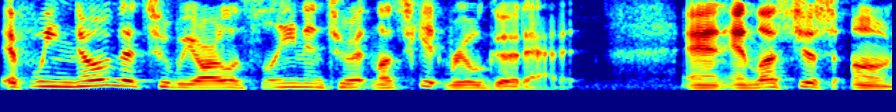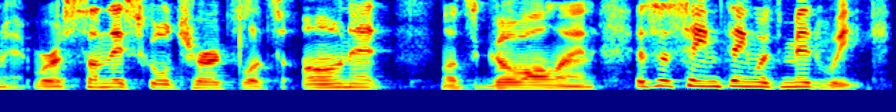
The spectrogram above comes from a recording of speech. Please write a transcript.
If we know that's who we are, let's lean into it and let's get real good at it. And, and let's just own it. We're a Sunday school church. Let's own it. Let's go all in. It's the same thing with midweek.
